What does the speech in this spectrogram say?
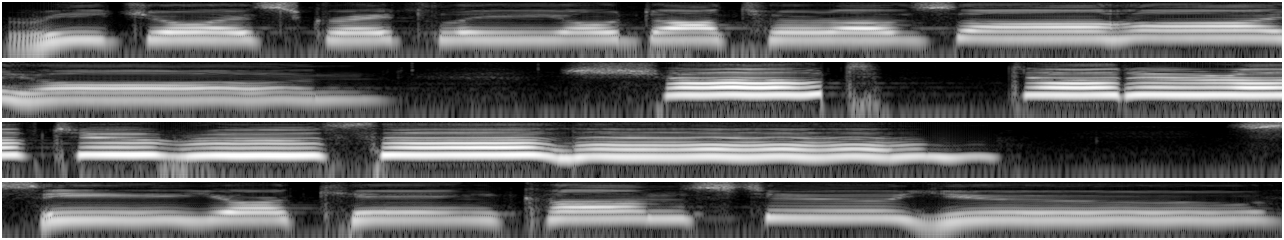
Rejoice greatly, O daughter of Zion. Shout, daughter of Jerusalem. See, your king comes to you.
